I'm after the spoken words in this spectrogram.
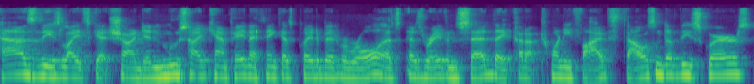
as these lights get shined in. Moose Hide campaign, I think, has played a bit of a role. As as Raven said, they cut up twenty five thousand of these squares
